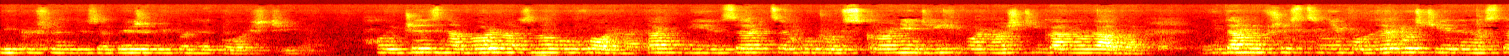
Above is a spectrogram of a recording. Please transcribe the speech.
nikt już nam nie zabierze niepodległości. Ojczyzna wolna, znowu wolna, tak bije serce, huczą skronie, dziś wolności kanonada. Witamy wszyscy niepodległość 11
